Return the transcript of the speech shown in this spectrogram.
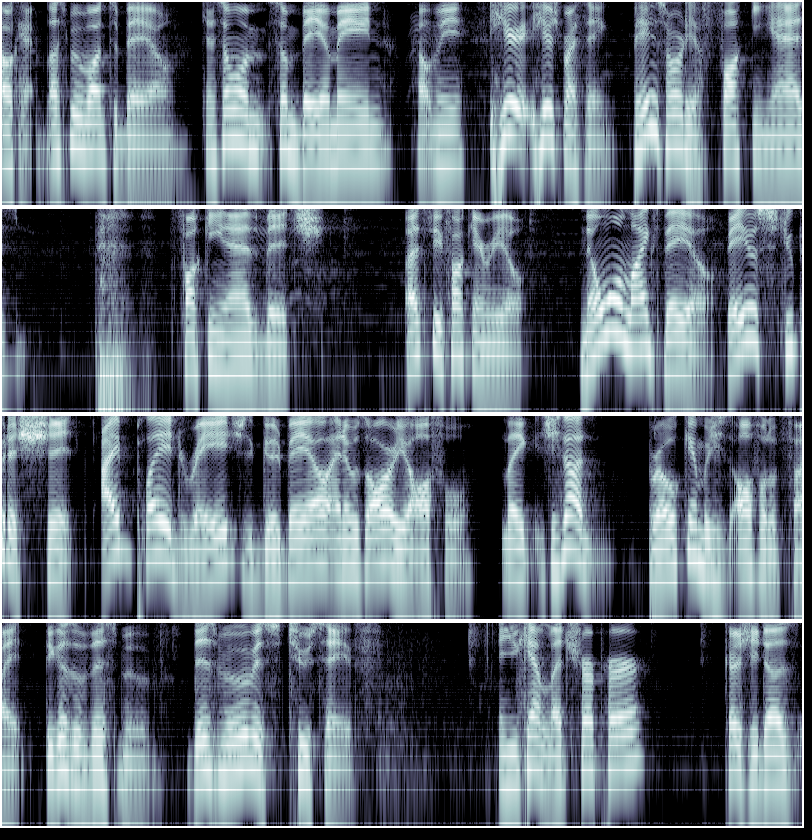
Okay, let's move on to Bayo. Can someone, some Bayo main help me? Here, here's my thing. Bayo's already a fucking ass, fucking ass bitch. Let's be fucking real. No one likes Bayo. Bayo's stupid as shit. I played Rage, good Bayo, and it was already awful. Like, she's not broken, but she's awful to fight because of this move. This move is too safe. And you can't ledge trap her because she does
